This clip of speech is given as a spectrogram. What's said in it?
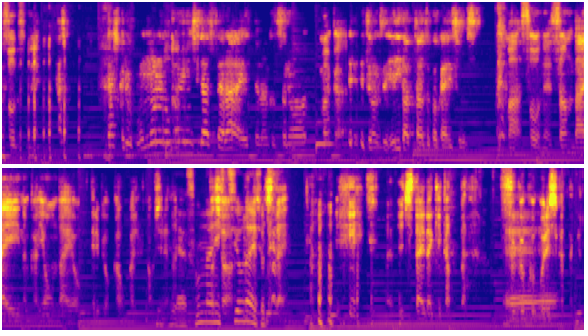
そうですね。確かに本物のお金持ちだったら、えっと、なんかその、なんか、えっと、ヘリコプターとか買いそうです。まあそうね、3台、なんか4台をテレビを買おうかもしれない。いや、そんなに必要ないでしょ。1台。1台だけ買った。すごく嬉しかったけど。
